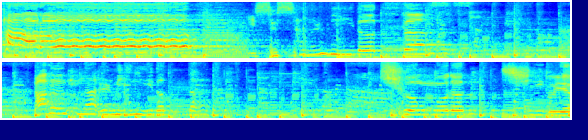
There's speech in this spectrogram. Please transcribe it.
살아온 이 세상을 믿었다. 나는 나를 믿 추억 묻은 친구여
